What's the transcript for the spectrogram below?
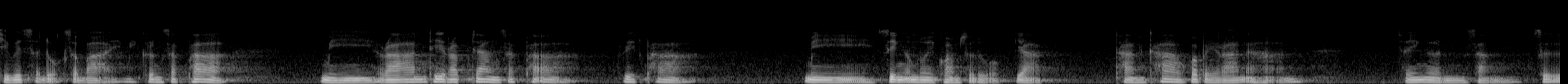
ชีวิตสะดวกสบาย มีเครื่องซักผ้า มีร้านที่รับจ้างซักผ้า รีดผ้า มีสิ่งอำนวยความสะดวกอยากทานข้าวก็ไปร้านอาหาร ใช้เงินสั่งซื้อ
